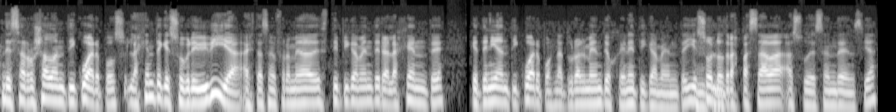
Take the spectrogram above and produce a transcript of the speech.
desarrollado anticuerpos. La gente que sobrevivía a estas enfermedades típicamente era la gente que tenía anticuerpos naturalmente o genéticamente y eso lo traspasaba a su descendencia.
